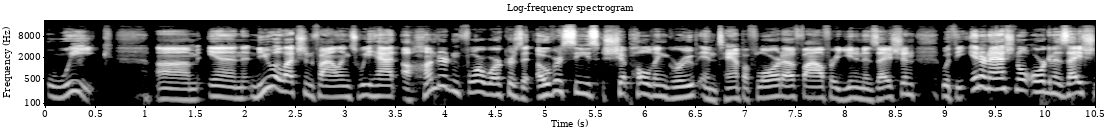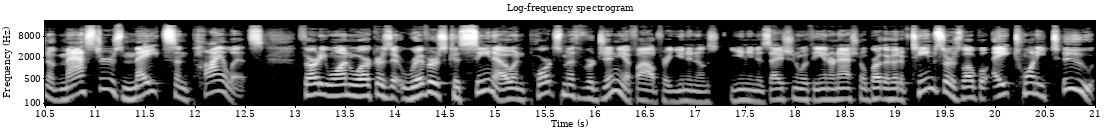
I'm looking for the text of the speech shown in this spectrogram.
week. Um, in new election filings, we had 104 workers at Overseas Shipholding Group in Tampa, Florida, file for unionization with the International Organization of Masters, Mates, and Pilots. 31 workers at Rivers Casino in Portsmouth, Virginia, filed for unionization with the International Brotherhood of Teamsters Local 822.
